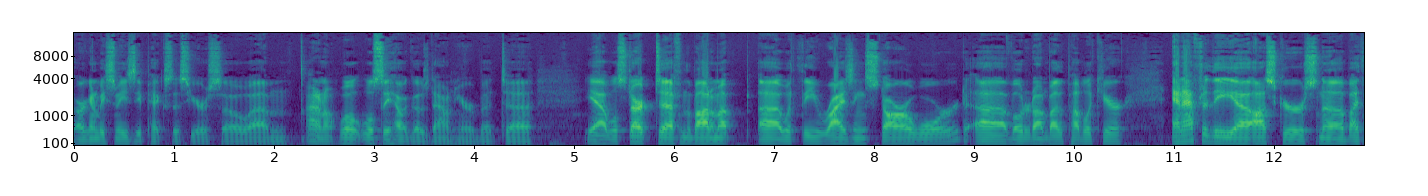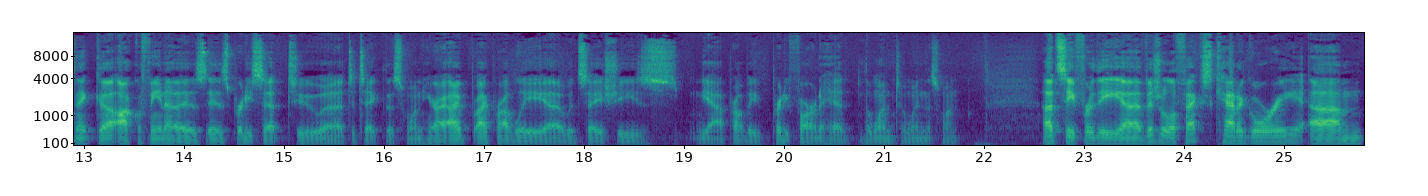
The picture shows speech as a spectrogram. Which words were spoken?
are going to be some easy picks this year. So um, I don't know. We'll we'll see how it goes down here, but uh, yeah, we'll start from the bottom up with the Rising Star Award, voted on by the public here. And after the uh, Oscar snub, I think uh, Awkwafina is is pretty set to uh, to take this one here. I I, I probably uh, would say she's yeah probably pretty far and ahead the one to win this one. Let's see for the uh, visual effects category. Um,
